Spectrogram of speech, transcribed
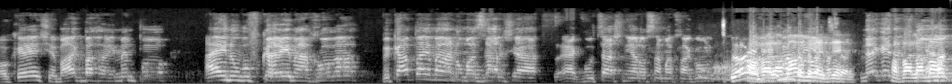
אוקיי? שברק בכר אימן פה, היינו מופקרים מאחורה, וכמה פעמים היה לנו מזל שהקבוצה השנייה לא שמה לך גול? לא, אבל אמרנו את זה. אבל אשדוד, אמר-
